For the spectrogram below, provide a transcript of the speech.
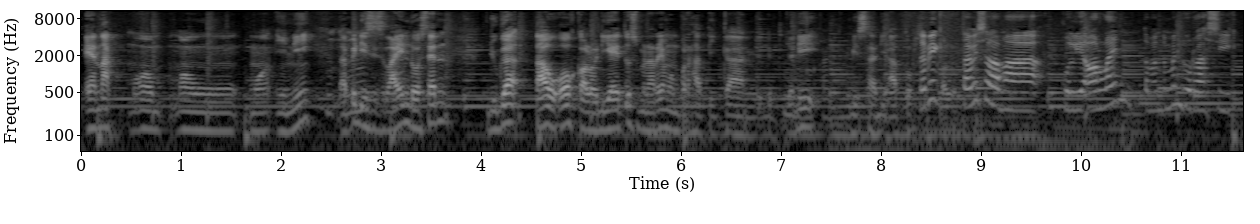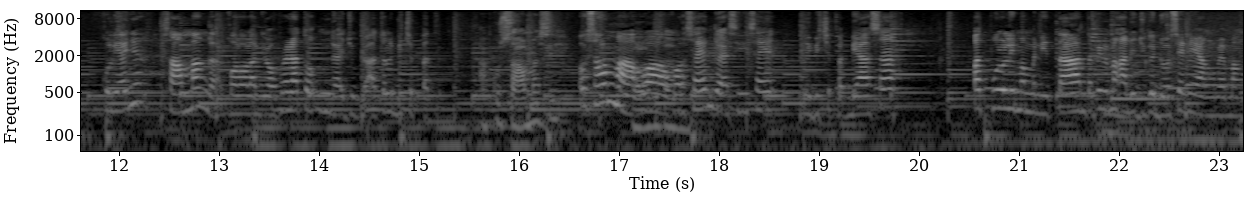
enak mau mau mau ini tapi di sisi lain dosen juga tahu oh kalau dia itu sebenarnya memperhatikan gitu. Jadi bisa diatur tapi kalau- tapi selama kuliah online teman-teman durasi kuliahnya sama nggak? Kalau lagi offline atau enggak juga atau lebih cepat aku sama sih. Oh sama. Kalau wow kalau saya enggak sih. Saya lebih cepat biasa 45 menitan. Tapi memang ada juga dosen yang memang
